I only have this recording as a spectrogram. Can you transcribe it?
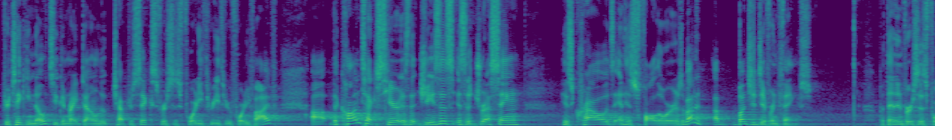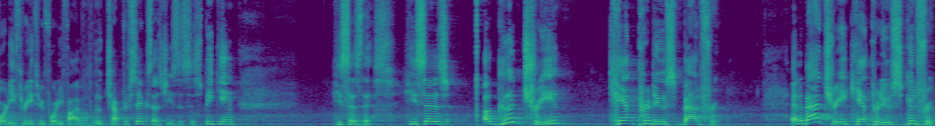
If you're taking notes, you can write down Luke chapter 6, verses 43 through 45. Uh, the context here is that Jesus is addressing his crowds and his followers about a, a bunch of different things. But then in verses 43 through 45 of Luke chapter 6, as Jesus is speaking, he says this He says, A good tree can't produce bad fruit, and a bad tree can't produce good fruit.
